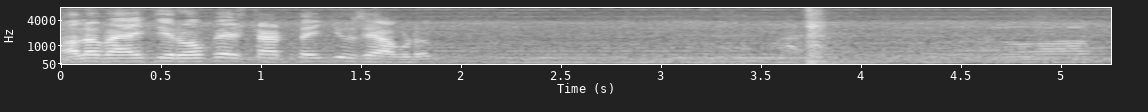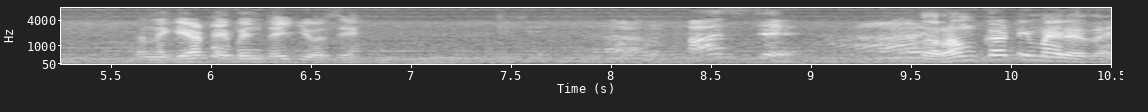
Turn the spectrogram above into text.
હાલો ભાઈ અહીંથી રોપે સ્ટાર્ટ થઈ ગયું છે આપણું અને ગેટે બંધ થઈ ગયો છે તો રમકટી મારે છે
